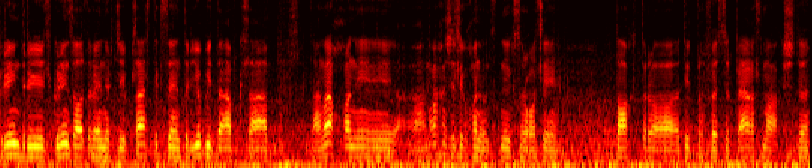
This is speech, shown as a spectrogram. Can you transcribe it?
Green Drill, Green Solar Energy, Plastic Center, UB Dab Club, анагаах ухааны анагаахын шилэг ухааны үндэсний их сургуулийн доктор, дэд профессор, байгалмаа агштай,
